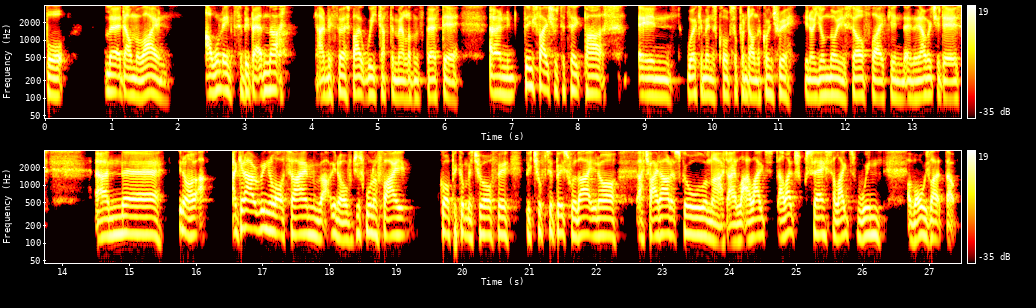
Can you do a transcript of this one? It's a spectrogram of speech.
But later down the line, I wanted to be better than that. I had my first fight week after my 11th birthday. And these fights used to take parts in working men's clubs up and down the country. You know, you'll know yourself, like in, in the amateur days. And, uh, you know, I, I, get out of ring a lot of time, you know, just want to fight, go pick up my trophy, be chuffed to bits with that. You know, I tried hard at school and I, I, I liked I liked success. I liked win. I've always liked that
